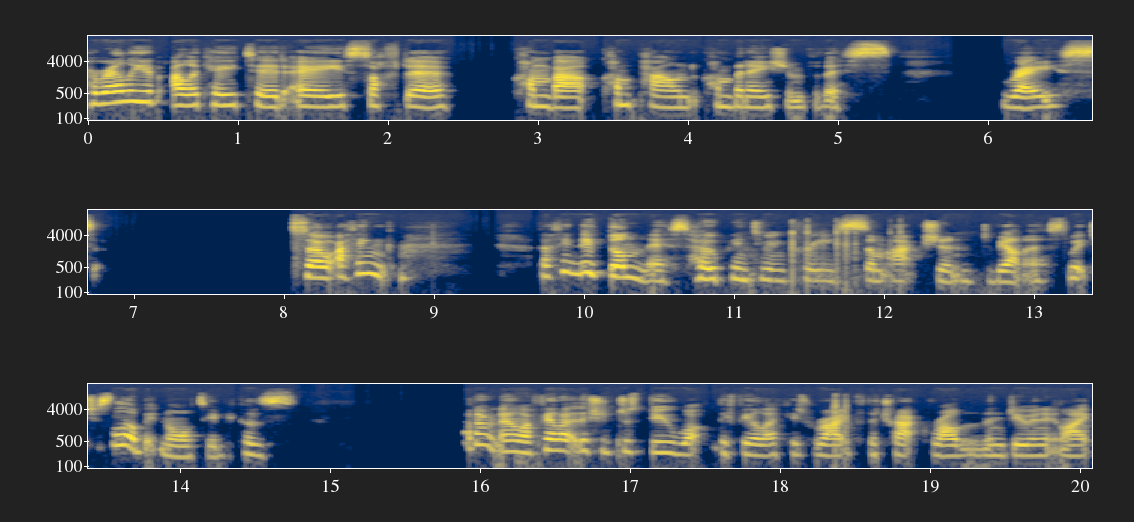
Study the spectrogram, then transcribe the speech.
Pirelli have allocated a softer combat compound combination for this race. So I think I think they've done this hoping to increase some action, to be honest, which is a little bit naughty because I don't know. I feel like they should just do what they feel like is right for the track rather than doing it like,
